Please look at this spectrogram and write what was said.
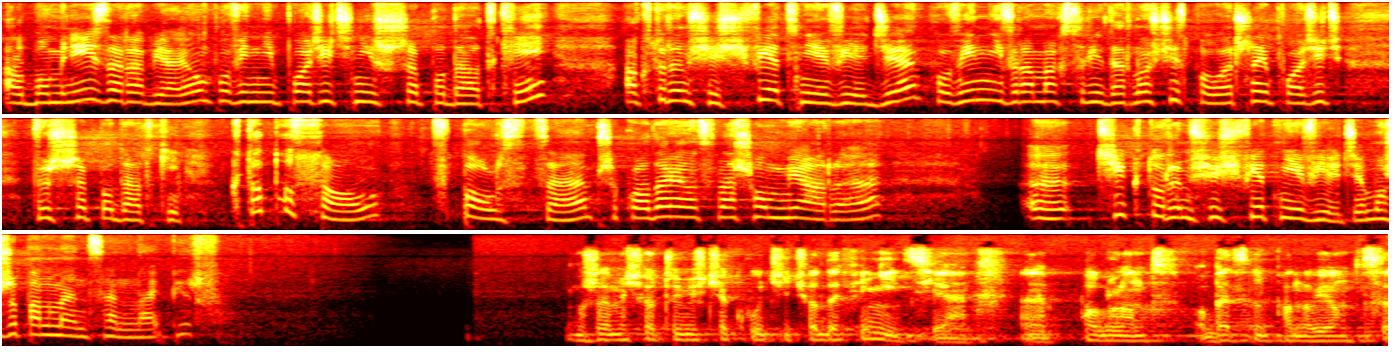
albo mniej zarabiają, powinni płacić niższe podatki, a którym się świetnie wiedzie, powinni w ramach Solidarności Społecznej płacić wyższe podatki. Kto to są w Polsce, przykładając naszą miarę, e, ci, którym się świetnie wiedzie? Może pan Mencen najpierw. Możemy się oczywiście kłócić o definicję. E, Pogląd obecnie panujący,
